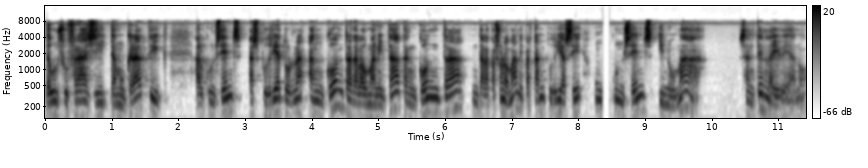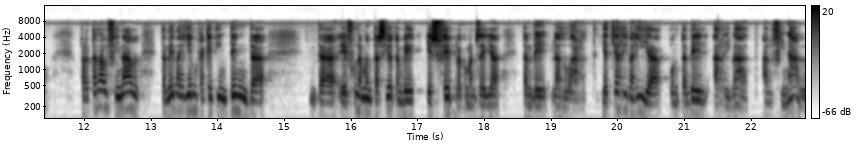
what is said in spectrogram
d'un sufragi democràtic, el consens es podria tornar en contra de la humanitat, en contra de la persona humana, i per tant podria ser un consens inhumà. S'entén la idea, no? Per tant, al final, també veiem que aquest intent de, de eh, fonamentació també és feble, com ens deia també l'Eduard. I aquí arribaria on també ell ha arribat. Al final,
